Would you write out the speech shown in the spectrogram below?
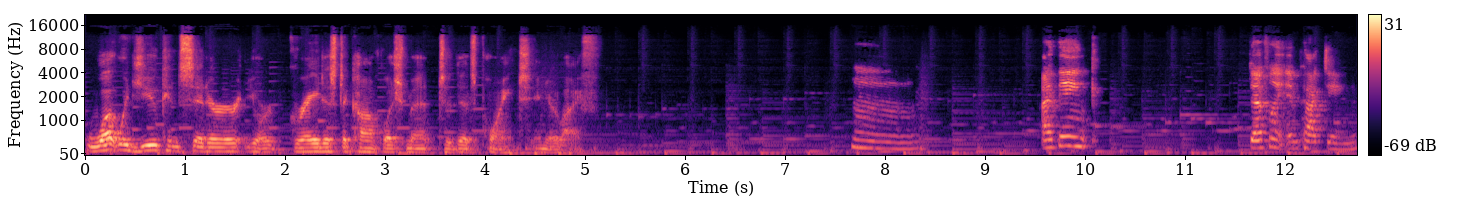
what would you consider your greatest accomplishment to this point in your life? Hmm. I think definitely impacting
